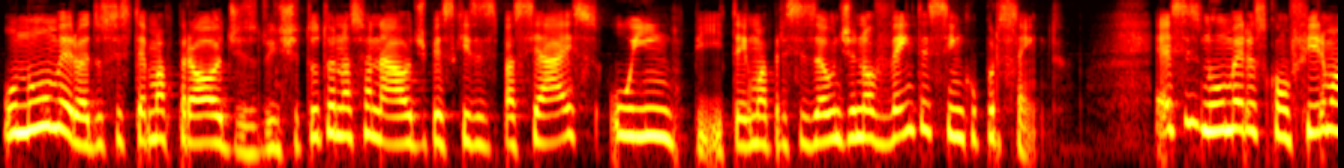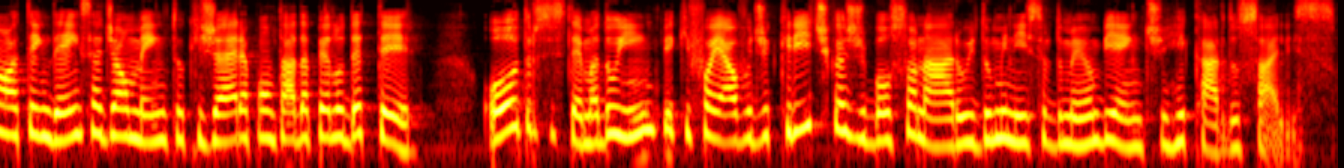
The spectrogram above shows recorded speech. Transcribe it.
O número é do sistema PRODES, do Instituto Nacional de Pesquisas Espaciais, o INPE, e tem uma precisão de 95%. Esses números confirmam a tendência de aumento que já era apontada pelo DETER, outro sistema do INPE que foi alvo de críticas de Bolsonaro e do ministro do Meio Ambiente, Ricardo Salles.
